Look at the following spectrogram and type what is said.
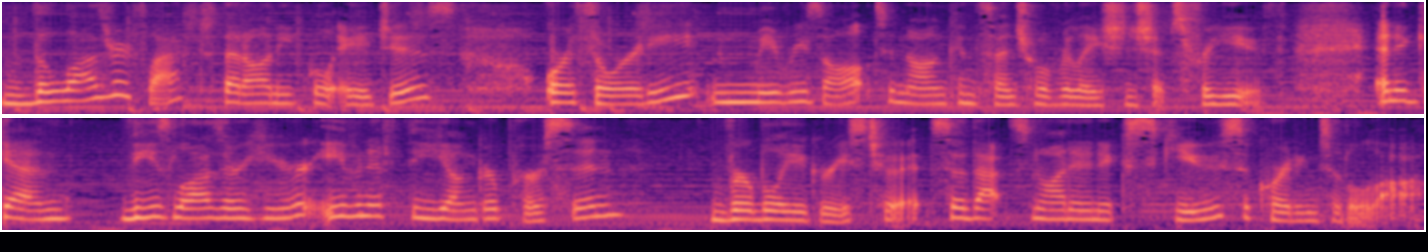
The laws reflect that unequal ages or authority may result in non consensual relationships for youth. And again, these laws are here even if the younger person verbally agrees to it. So that's not an excuse according to the law.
